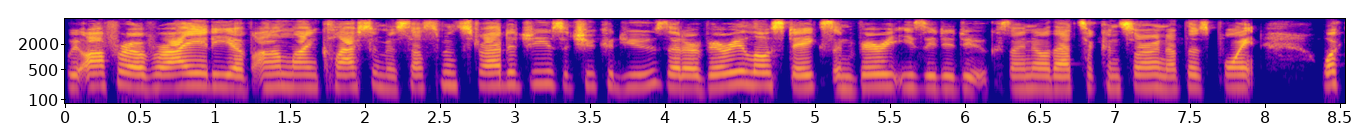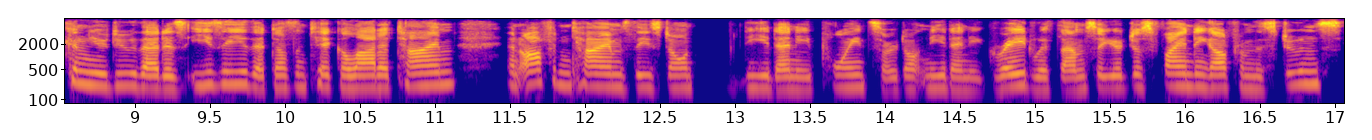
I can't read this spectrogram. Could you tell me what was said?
We offer a variety of online classroom assessment strategies that you could use that are very low stakes and very easy to do because I know that's a concern at this point. What can you do that is easy, that doesn't take a lot of time? And oftentimes these don't need any points or don't need any grade with them. So you're just finding out from the students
